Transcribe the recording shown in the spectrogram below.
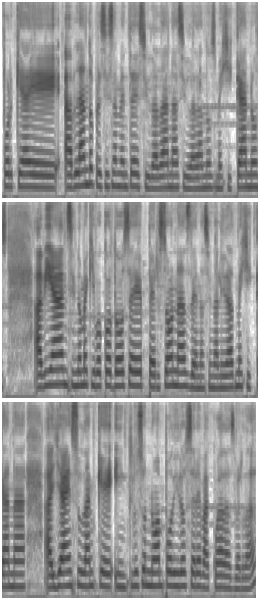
porque eh, hablando precisamente de ciudadanas, ciudadanos mexicanos, habían, si no me equivoco, 12 personas de nacionalidad mexicana allá en Sudán que incluso no han podido ser evacuadas, ¿verdad?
